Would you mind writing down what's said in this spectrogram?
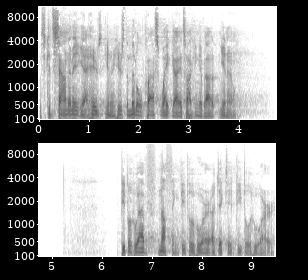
This could sound, I mean, yeah, here's, you know, here's the middle class white guy talking about, you know, people who have nothing, people who are addicted, people who are,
